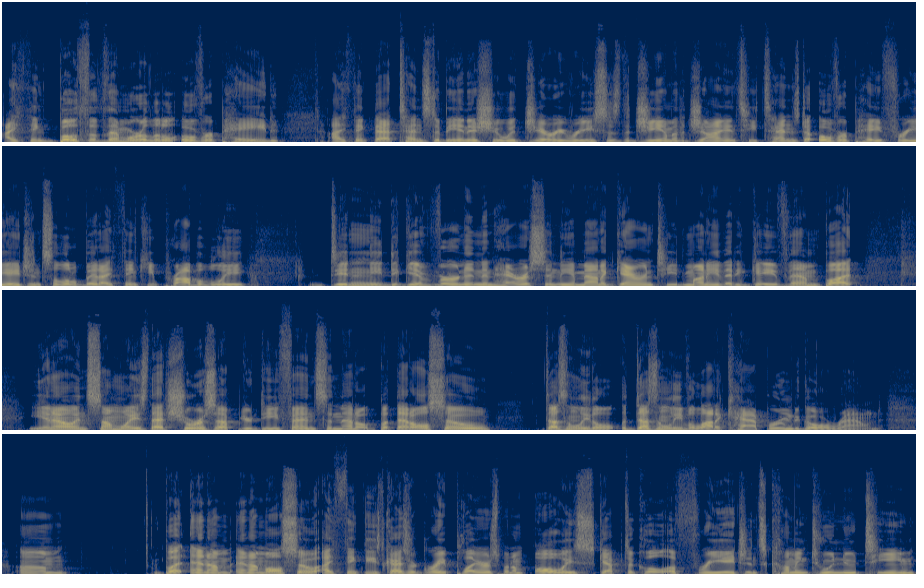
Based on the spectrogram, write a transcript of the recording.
I think both of them were a little overpaid. I think that tends to be an issue with Jerry Reese as the GM of the Giants. He tends to overpay free agents a little bit. I think he probably didn't need to give Vernon and Harrison the amount of guaranteed money that he gave them, but you know, in some ways that shores up your defense, and that but that also doesn't leave doesn't leave a lot of cap room to go around. Um, but and I'm and I'm also I think these guys are great players, but I'm always skeptical of free agents coming to a new team.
